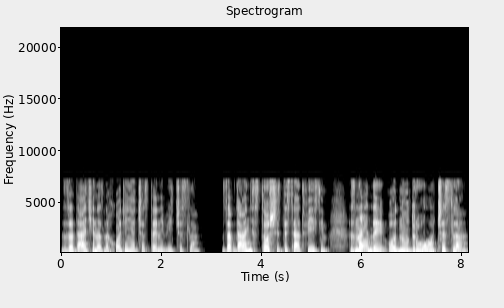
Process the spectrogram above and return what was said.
Задачі на знаходження частини від числа. Завдання 168. Знайди одну другу числа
